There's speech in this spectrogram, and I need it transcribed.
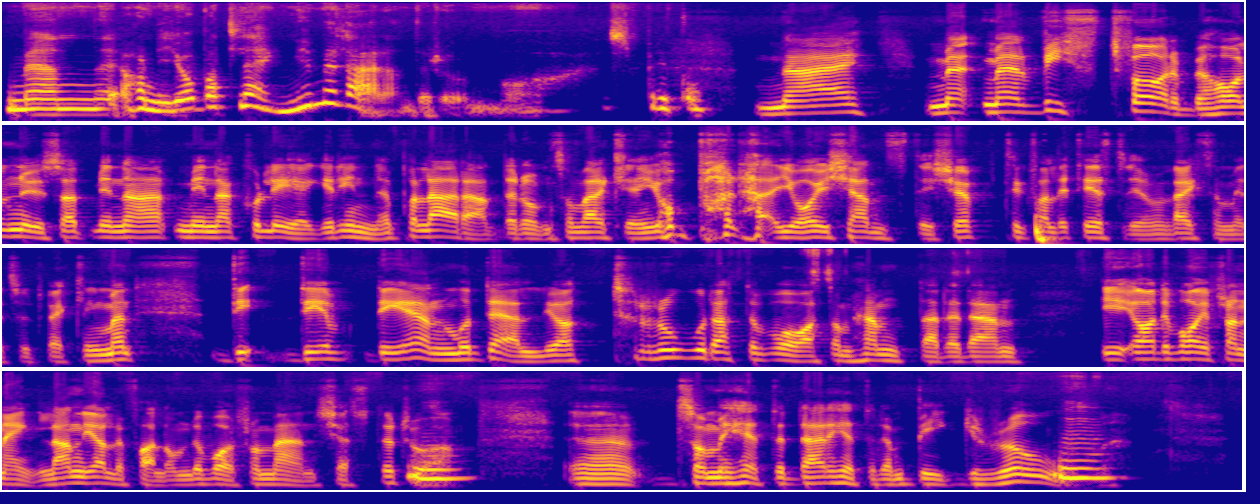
Men har ni jobbat länge med läranderum? Och sprita? Nej, med, med visst förbehåll nu så att mina, mina kollegor inne på läranderum som verkligen jobbar där, jag är tjänsteköpt till kvalitetsdriven verksamhetsutveckling, men det, det, det, är en modell, jag tror att det var att de hämtade den Ja, det var från England i alla fall, om det var från Manchester tror jag. Mm. Eh, som heter, där heter den Big Room. Mm.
